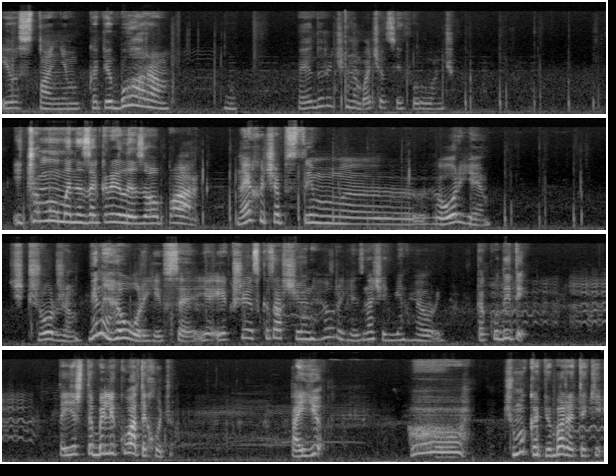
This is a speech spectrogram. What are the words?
І останнім капібарам. А я, до речі, не бачив цей фургончик. І чому мене закрили зоопарк? Ну я хоча б з тим е, Георгієм. Чи Джорджем. Він Георгій, все. Я, якщо я сказав, що він Георгій, значить він Георгій. Та куди ти? Та я ж тебе лікувати хочу. Та йо. О, чому капібари такі.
